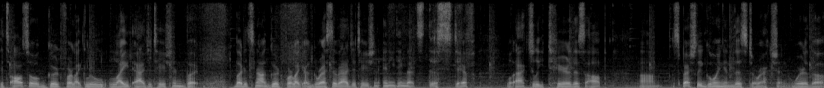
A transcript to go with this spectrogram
it's also good for like little light agitation, but but it's not good for like aggressive agitation. Anything that's this stiff will actually tear this up, um, especially going in this direction where the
